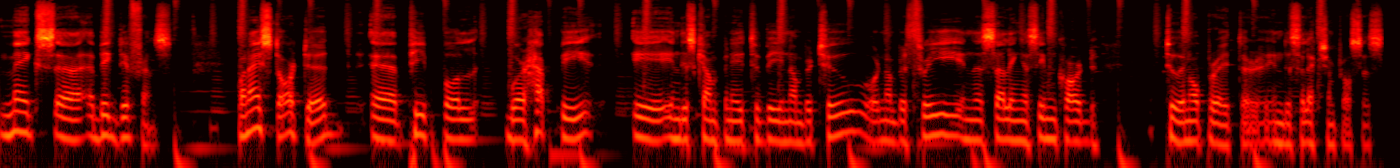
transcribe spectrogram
makes uh, a big difference. When I started, uh, people were happy in this company to be number two or number three in the selling a SIM card to an operator in the selection process.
